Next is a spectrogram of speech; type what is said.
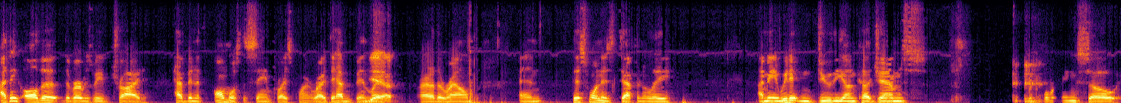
I think all the the bourbons we've tried have been at almost the same price point, right? They haven't been like yeah, out of the realm. And this one is definitely. I mean, we didn't do the uncut gems recording, so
